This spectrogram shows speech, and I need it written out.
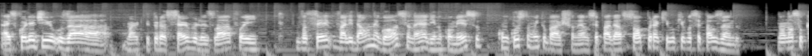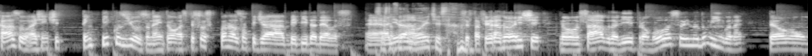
a escolha de usar uma arquitetura serverless lá foi você validar um negócio, né, ali no começo, com custo muito baixo, né? Você pagar só por aquilo que você está usando. No nosso caso, a gente tem picos de uso, né? Então, as pessoas, quando elas vão pedir a bebida delas, é, sexta-feira à noite. Sexta-feira à noite, no sábado ali pro almoço e no domingo, né? Então,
